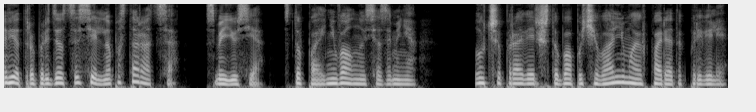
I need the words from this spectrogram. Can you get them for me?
Ветру придется сильно постараться», — смеюсь я. Ступай, не волнуйся за меня. Лучше проверь, чтобы опочивальню мою в порядок привели.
